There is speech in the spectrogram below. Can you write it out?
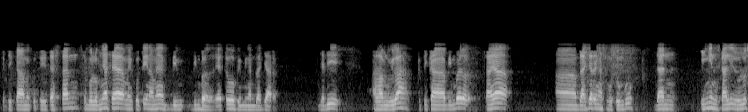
Ketika mengikuti tes STAN sebelumnya saya mengikuti namanya bimbel yaitu bimbingan belajar jadi alhamdulillah ketika bimbel saya uh, belajar dengan sungguh-sungguh dan ingin sekali lulus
